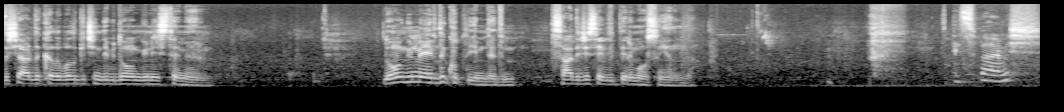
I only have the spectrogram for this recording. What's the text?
Dışarıda kalabalık içinde bir doğum günü istemiyorum. Doğum günümü evde kutlayayım dedim. Sadece sevdiklerim olsun yanımda. E süpermiş.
